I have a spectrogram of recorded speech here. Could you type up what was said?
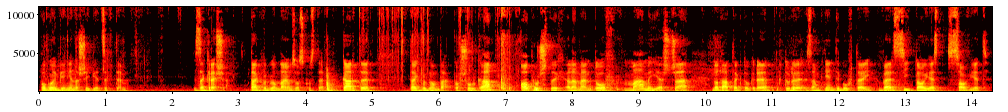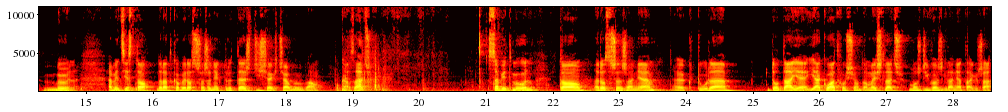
pogłębienie naszej wiedzy w tym zakresie. Tak wyglądają w związku z tym karty, tak wygląda koszulka. Oprócz tych elementów mamy jeszcze dodatek do gry, który zamknięty był w tej wersji, to jest Soviet Moon. A więc jest to dodatkowe rozszerzenie, które też dzisiaj chciałbym Wam pokazać. Soviet Moon to rozszerzenie, e, które dodaje, jak łatwo się domyśleć, możliwość grania także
